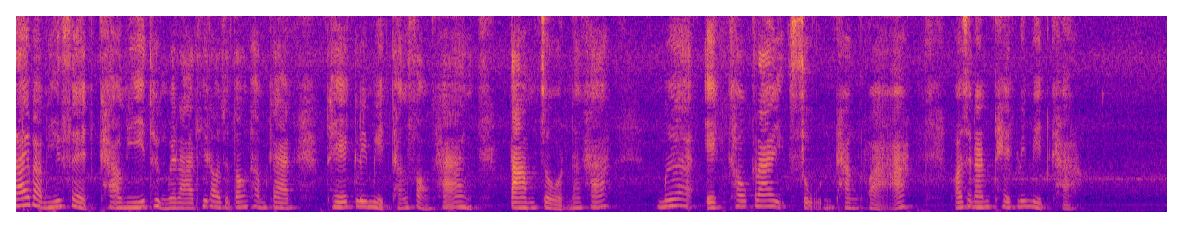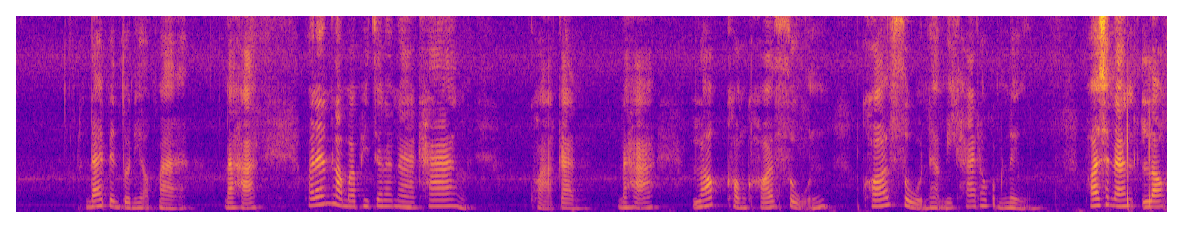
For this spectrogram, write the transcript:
ได้แบบนี้เสร็จคราวนี้ถึงเวลาที่เราจะต้องทำการ take limit ทั้งสองข้างตามโจทย์นะคะ เมื่อ x เข้าใกล้ 0 ทางขวา เพราะฉะนั้น take limit ค่ะ ได้เป็นตัวนี้ออกมานะคะ เพราะฉะนั้นเรามาพิจารณาข้างขวากันนะคะล็อกของ cos 0 cos 0นะมีค่าเท่ากับ 1 เพราะฉะนั้นล็อก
